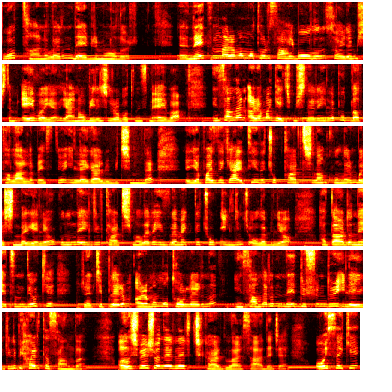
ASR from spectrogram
bu tanrıların devrimi olur. E, Nathan'ın arama motoru sahibi olduğunu söylemiştim. Ava'yı yani o bilinçli robotun ismi Ava. insanların arama geçmişleriyle bu datalarla besliyor illegal bir biçimde. E, yapay zeka etiği de çok tartışılan konuların başında geliyor. Bununla ilgili tartışmaları izlemek de çok ilginç olabiliyor. Hatta orada Nathan diyor ki rakiplerim arama motorlarını insanların ne düşündüğü ile ilgili bir harita sandı. Alışveriş önerileri çıkardılar sadece. Oysa ki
